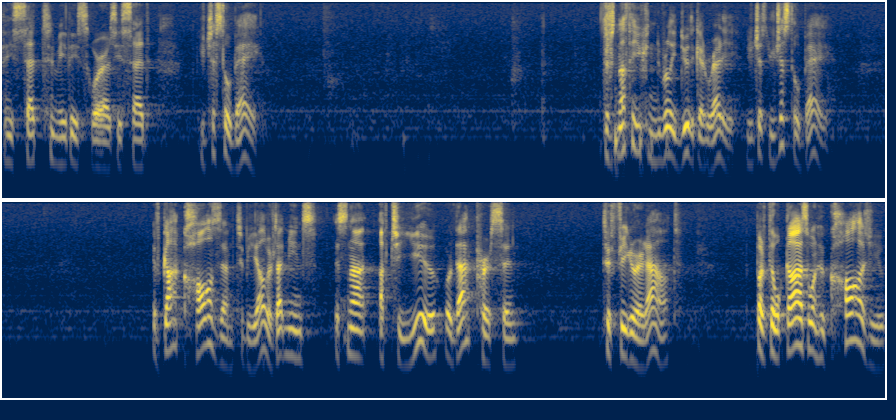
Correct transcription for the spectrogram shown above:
And he said to me these words He said, You just obey. There's nothing you can really do to get ready. You just, you just obey. If God calls them to be elders, that means it's not up to you or that person to figure it out. But if God's the one who calls you,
